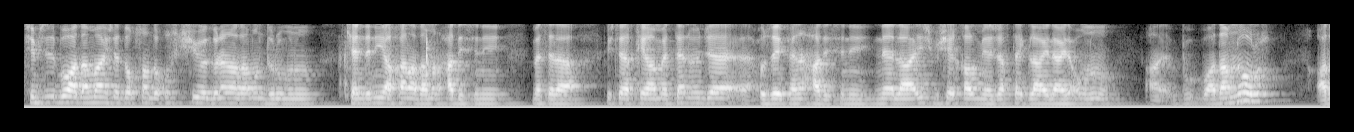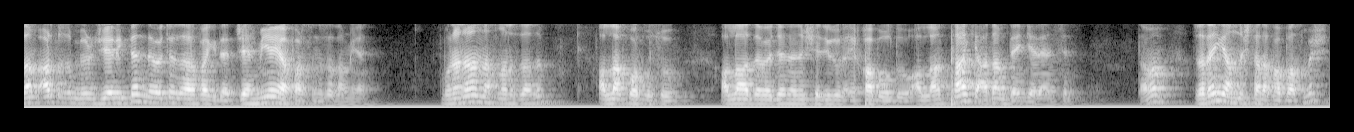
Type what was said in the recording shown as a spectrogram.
Şimdi siz bu adama işte 99 kişiyi öldüren adamın durumunu, kendini yakan adamın hadisini, mesela işte kıyametten önce e, Huzeyfe'nin hadisini, ne la hiçbir şey kalmayacak tek la ilahe onu bu, bu adam ne olur? Adam artık mürciyelikten de öte tarafa gider. Cehmiye yaparsınız adamı yani. Buna ne anlatmanız lazım? Allah korkusu, Allah azze ve celle'nin şedidül ikab olduğu, Allah'ın ta ki adam dengelensin. Tamam? Zaten yanlış tarafa basmış.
